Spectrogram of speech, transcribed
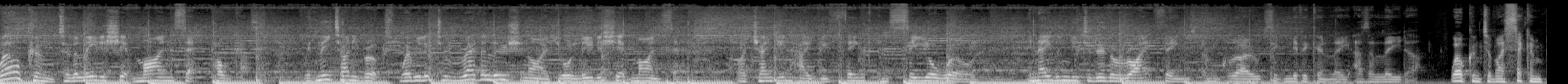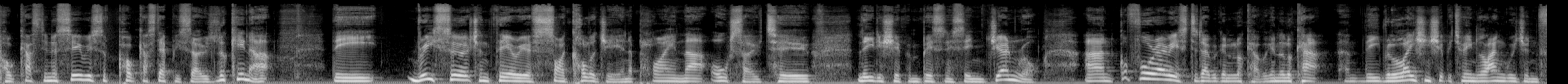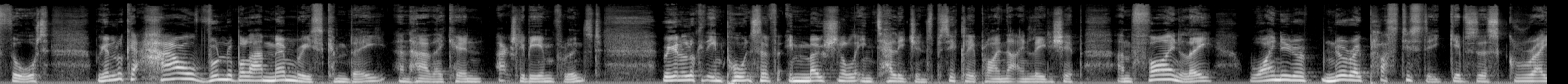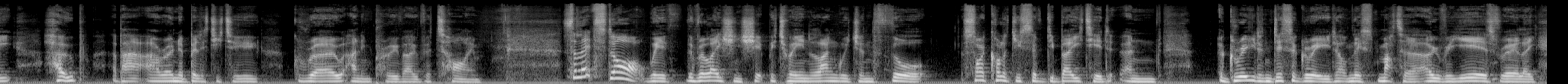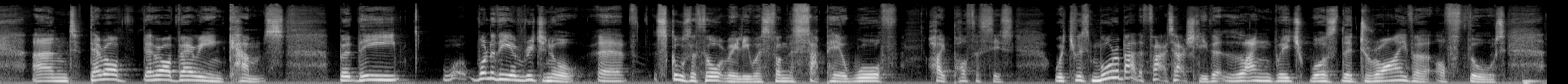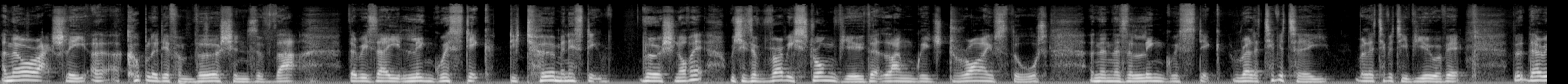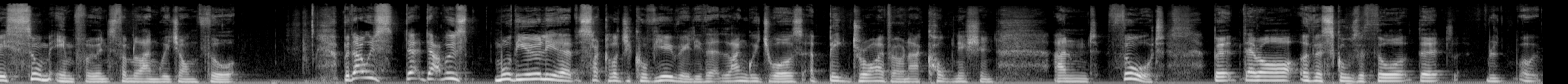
Welcome to the Leadership Mindset Podcast with me, Tony Brooks, where we look to revolutionize your leadership mindset by changing how you think and see your world, enabling you to do the right things and grow significantly as a leader. Welcome to my second podcast in a series of podcast episodes looking at the research and theory of psychology and applying that also to leadership and business in general. And got four areas today we're going to look at. We're going to look at um, the relationship between language and thought. We're going to look at how vulnerable our memories can be and how they can actually be influenced. We're going to look at the importance of emotional intelligence, particularly applying that in leadership. And finally, why neuro- neuroplasticity gives us great hope about our own ability to grow and improve over time. So let's start with the relationship between language and thought. Psychologists have debated and agreed and disagreed on this matter over years, really, and there are there are varying camps. But the one of the original uh, schools of thought really was from the Sapir-Whorf hypothesis, which was more about the fact actually that language was the driver of thought. And there are actually a, a couple of different versions of that. There is a linguistic deterministic version of it, which is a very strong view that language drives thought, and then there's a linguistic relativity relativity view of it that there is some influence from language on thought. But that was that, that was more the earlier psychological view, really, that language was a big driver on our cognition and thought. But there are other schools of thought that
